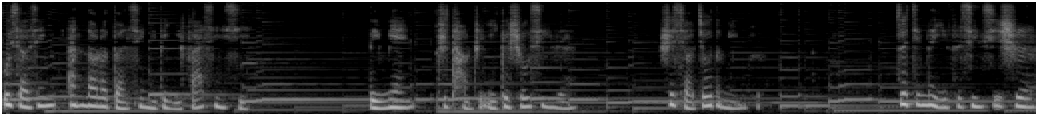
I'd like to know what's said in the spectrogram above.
不小心按到了短信里的已发信息，里面只躺着一个收信人，是小舅的名字。最近的一次信息是：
